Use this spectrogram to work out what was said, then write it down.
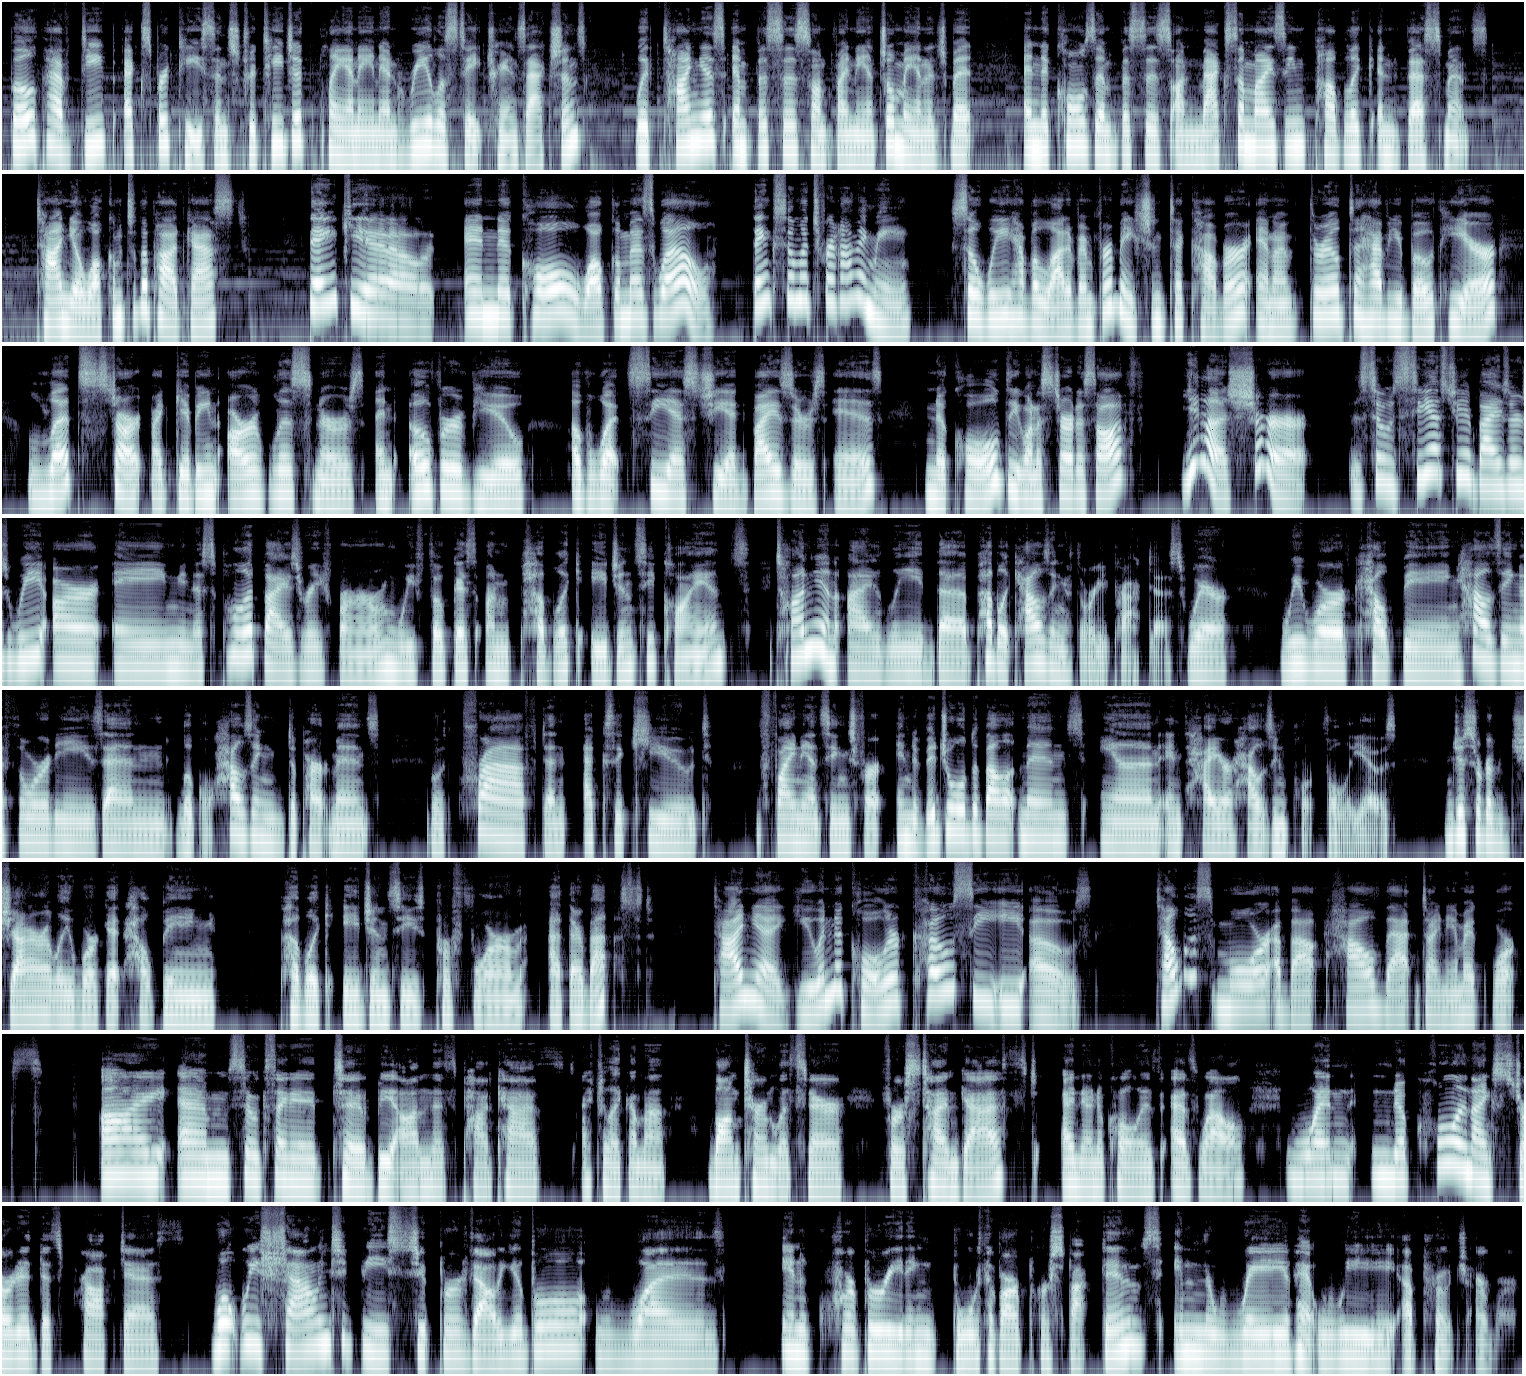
Both have deep expertise in strategic planning and real estate transactions, with Tanya's emphasis on financial management and Nicole's emphasis on maximizing public investments. Tanya, welcome to the podcast. Thank you. And Nicole, welcome as well. Thanks so much for having me. So, we have a lot of information to cover, and I'm thrilled to have you both here. Let's start by giving our listeners an overview of what CSG Advisors is. Nicole, do you want to start us off? Yeah, sure. So, CSG Advisors, we are a municipal advisory firm. We focus on public agency clients. Tanya and I lead the public housing authority practice, where we work helping housing authorities and local housing departments both craft and execute financings for individual developments and entire housing portfolios, and just sort of generally work at helping public agencies perform at their best. Tanya, you and Nicole are co CEOs. Tell us more about how that dynamic works. I am so excited to be on this podcast. I feel like I'm a long term listener, first time guest. I know Nicole is as well. When Nicole and I started this practice, what we found to be super valuable was incorporating both of our perspectives in the way mm-hmm. that we approach our work.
